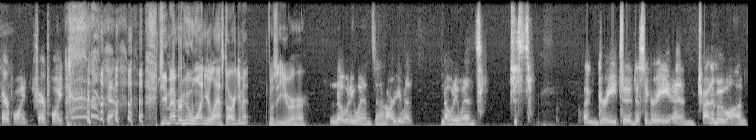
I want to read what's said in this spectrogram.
Fair point. Fair point. yeah. Do you remember who won your last argument? Was it you or her? nobody wins in an argument. Nobody wins. Just agree to disagree and try to move on.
